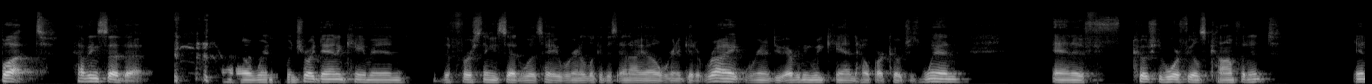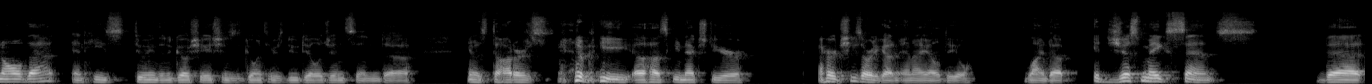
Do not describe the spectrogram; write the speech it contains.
But having said that, uh, when, when Troy Dannen came in, the first thing he said was, Hey, we're going to look at this NIL. We're going to get it right. We're going to do everything we can to help our coaches win. And if Coach DeBoer feels confident in all of that, and he's doing the negotiations, he's going through his due diligence, and uh, you know his daughter's to be a Husky next year. I heard she's already got an NIL deal lined up. It just makes sense that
